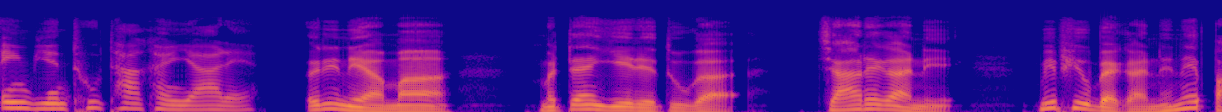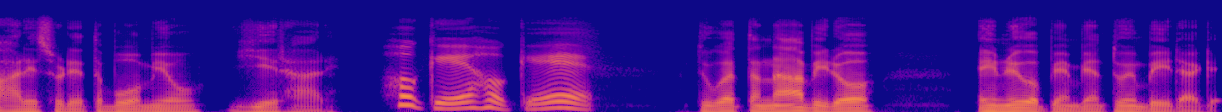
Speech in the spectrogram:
အိမ်ပြင်ထူထားခံရတယ်အဲ့ဒီနေရာမှာမတန့်ရေးတဲ့သူကကြားတဲ့ကနေမိဖြူဘက်ကနည်းနည်းပါတယ်ဆိုတဲ့သဘောမျိုးရေးထားတယ်ဟုတ်ကဲ့ဟုတ်ကဲ့သူကတနာပြီးတော့အိမ်တွေကိုပြန်ပြန်တွင်းပေးတာကဲ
